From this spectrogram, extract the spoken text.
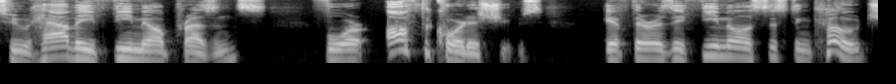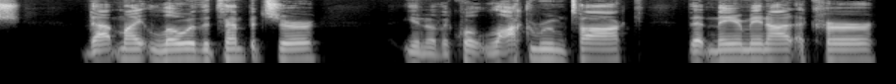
to have a female presence for off the court issues. If there is a female assistant coach, that might lower the temperature, you know, the quote locker room talk, that may or may not occur,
